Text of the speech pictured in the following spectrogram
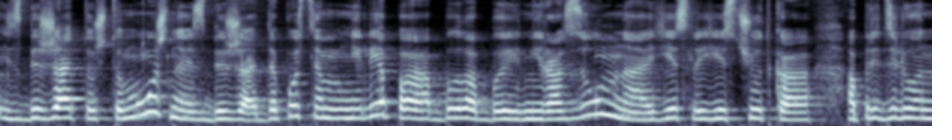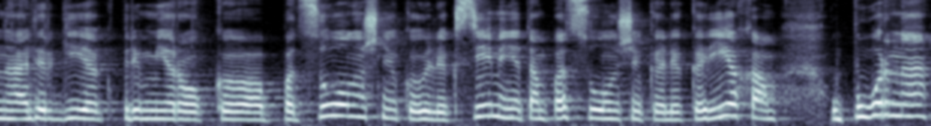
избежать то, что можно избежать. Допустим, нелепо было бы неразумно, если есть четко определенная аллергия, к примеру, к подсолнечнику или к семени там, подсолнечника или к орехам, упорно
